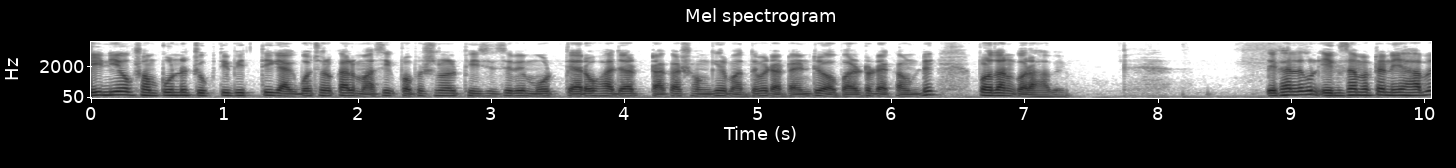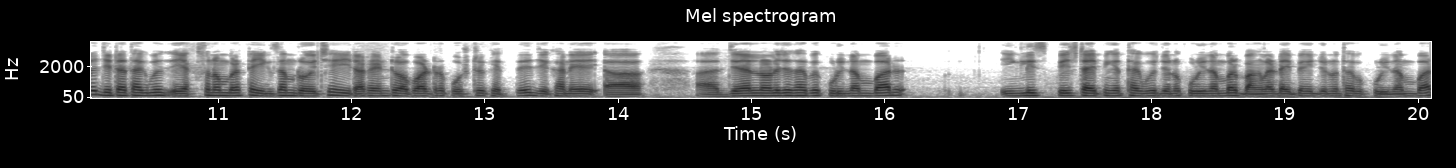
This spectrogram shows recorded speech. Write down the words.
এই নিয়োগ সম্পূর্ণ চুক্তিভিত্তিক, এক বছরকাল মাসিক প্রফেশনাল ফিস হিসেবে মোট তেরো হাজার টাকা সংঘের মাধ্যমে ডাটা এন্ট্রি অপারেটর অ্যাকাউন্টে প্রদান করা হবে। এখানে দেখুন এক্সাম একটা নেওয়া হবে, যেটা থাকবে একশো নম্বর একটা এক্সাম রয়েছে এই ডাটা এন্ট্রি অপারেটর পোস্টের ক্ষেত্রে, যেখানে জেনারেল নলেজে থাকবে কুড়ি নাম্বার ইংলিশ পেজ টাইপিংয়ের থাকবে জন্য কুড়ি নাম্বার বাংলা টাইপিংয়ের জন্য থাকবে কুড়ি নাম্বার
